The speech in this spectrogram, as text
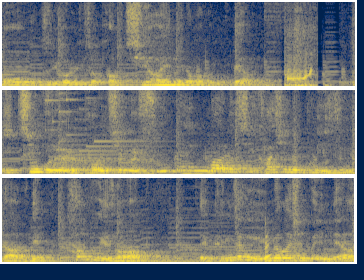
오 목소리 걸리죠. 바로 지하에 내려가고 있는데요. 이 친구를 번식을 수백 마리씩 하시는 분이 있습니다. 우리 한국에서 네, 굉장히 유명하신 분인데요.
